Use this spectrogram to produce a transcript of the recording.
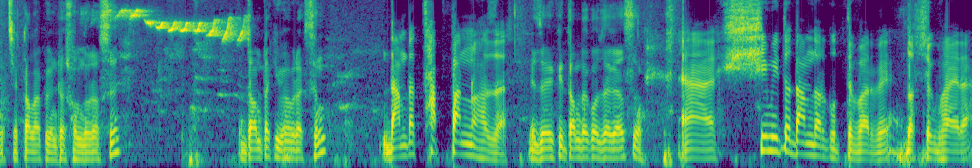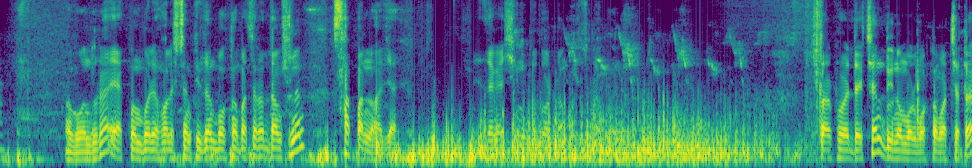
আচ্ছা কালার প্রিন্টটা সুন্দর আছে। দামটা কীভাবে রাখছেন? দামটা ছাপ্পান্ন হাজার। এই জায়গায় কি দামটা কোন জায়গায় আছে? সীমিত দাম দর করতে পারবে দর্শক ভাইরা বন্ধুরা এক নম্বরে হলস্টাইন ফিজান বকনা বাচ্চাটার দাম শুনলেন ছাপ্পান্ন হাজার। এই জায়গায় সীমিত দরদাম কিছুটা কমে যাবে। তারপরে দেখছেন দুই নম্বর বকনা বাচ্চাটা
